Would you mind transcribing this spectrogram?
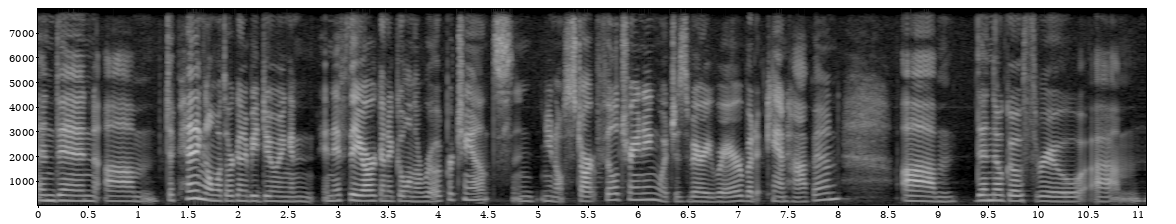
and then um, depending on what they're going to be doing and, and if they are going to go on the road perchance and you know start field training, which is very rare but it can happen. Um, then they'll go through um,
